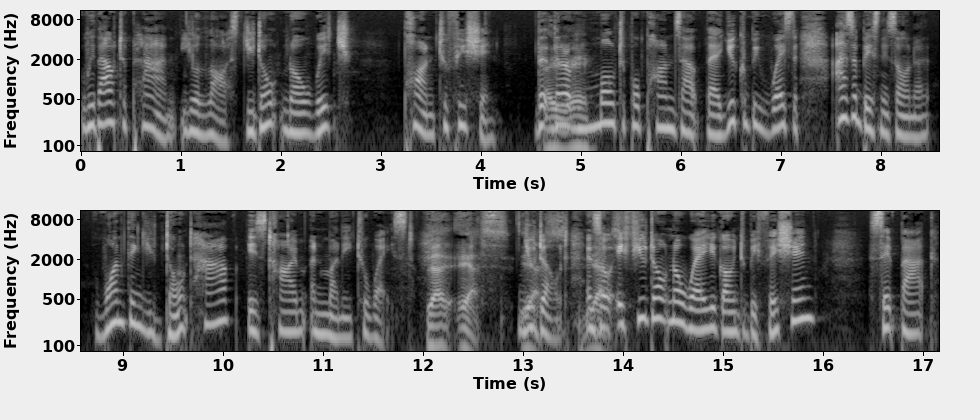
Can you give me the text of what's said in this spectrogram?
But without a plan, you're lost. You don't know which pond to fish in. There, I there agree. are multiple ponds out there. You could be wasting. As a business owner, one thing you don't have is time and money to waste. That yes, You yes, don't. And so if you don't know where you're going to be fishing, sit back,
